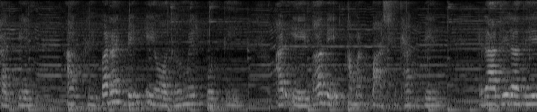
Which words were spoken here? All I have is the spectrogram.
থাকবেন আর কৃপা রাখবেন এই অধর্মের প্রতি। আর এইভাবে আমার পাশে থাকবেন। রাধে রাধে।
